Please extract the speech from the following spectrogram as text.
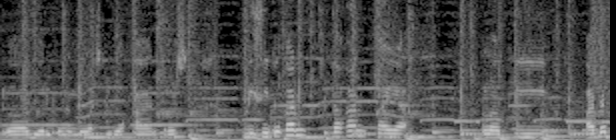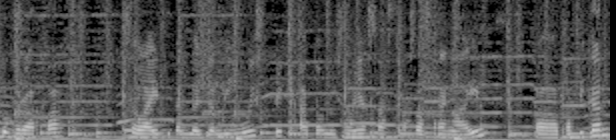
eh, 2016 juga kan, terus di situ kan kita kan kayak lebih ada beberapa selain kita belajar linguistik atau misalnya sastra-sastra yang lain Uh, tapi kan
